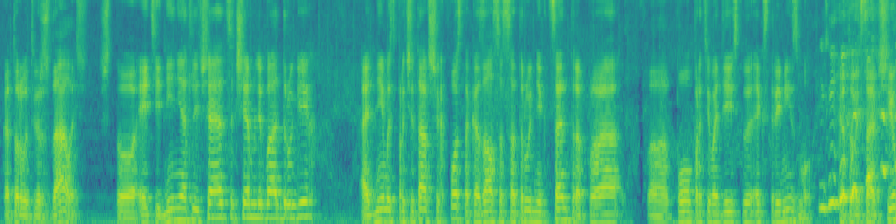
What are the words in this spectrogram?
в которой утверждалось, что эти дни не отличаются чем-либо от других. Одним из прочитавших пост оказался сотрудник Центра про- э, по противодействию экстремизму, который сообщил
